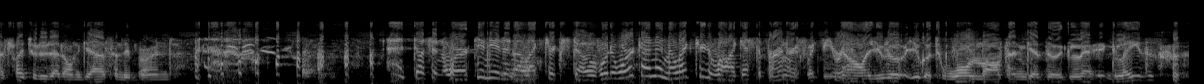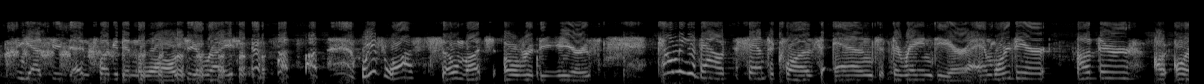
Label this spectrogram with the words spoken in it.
I tried to do that on gas and it burned. Doesn't work. You need an electric stove. Would it work on an electric? Well, I guess the burners would be right. No, you go you go to Walmart and get the gla- glaze. Yes, you, and plug it in the walls. You're right. We've lost so much over the years. Tell me about Santa Claus and the reindeer. And were there other, or, or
